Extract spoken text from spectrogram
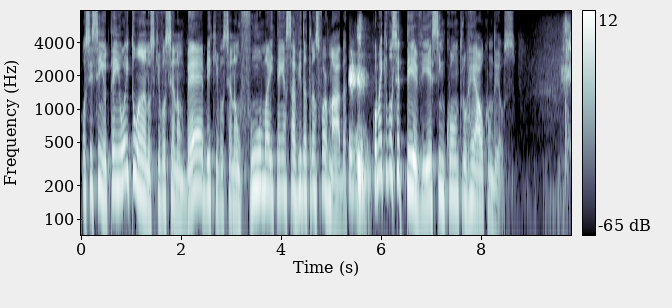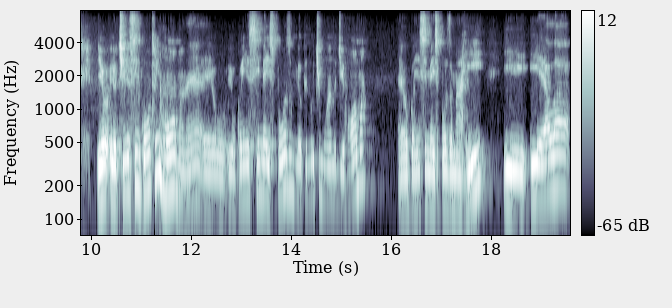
Ô Cicinho, tem oito anos que você não bebe, que você não fuma e tem essa vida transformada. Como é que você teve esse encontro real com Deus? Eu, eu tive esse encontro em Roma, né? Eu, eu conheci minha esposa no meu penúltimo ano de Roma. É, eu conheci minha esposa Marie e, e ela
